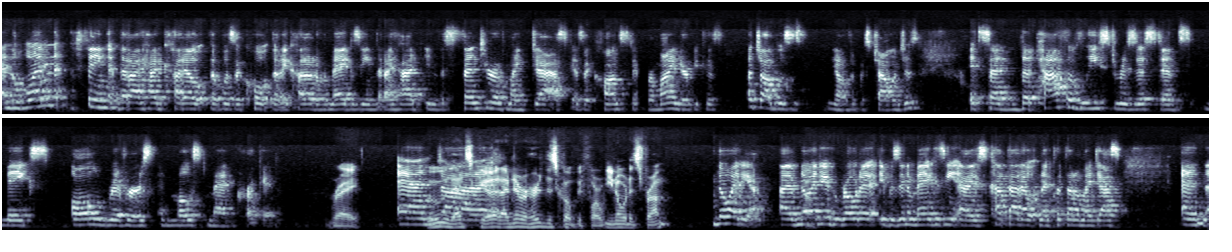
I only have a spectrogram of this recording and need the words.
And the one thing that I had cut out that was a quote that I cut out of a magazine that I had in the center of my desk as a constant reminder because that job was, you know, there was challenges. It said, "The path of least resistance makes all rivers and most men crooked." Right. And Ooh, that's uh, good. I've never heard this quote before. You know what it's from? No idea. I have no idea who wrote it. It was in a magazine. I just cut that out and I put that on my desk. And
